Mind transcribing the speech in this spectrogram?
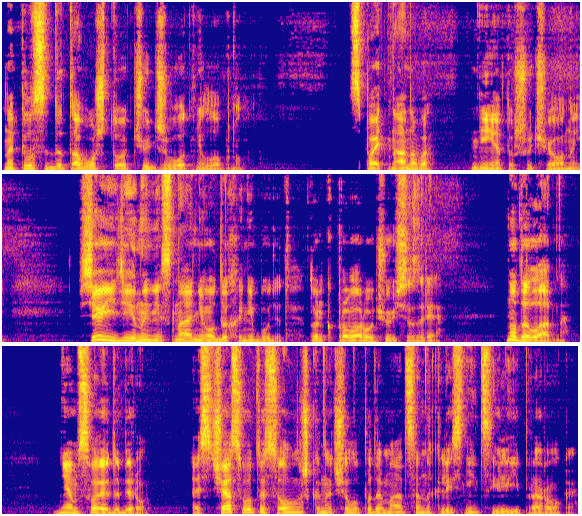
напился до того, что чуть живот не лопнул. Спать наново? Нет уж, ученый. Все едино, ни сна, ни отдыха не будет, только проворочаюсь зря. Ну да ладно, днем свое доберу. А сейчас вот и солнышко начало подниматься на колеснице Ильи Пророка.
